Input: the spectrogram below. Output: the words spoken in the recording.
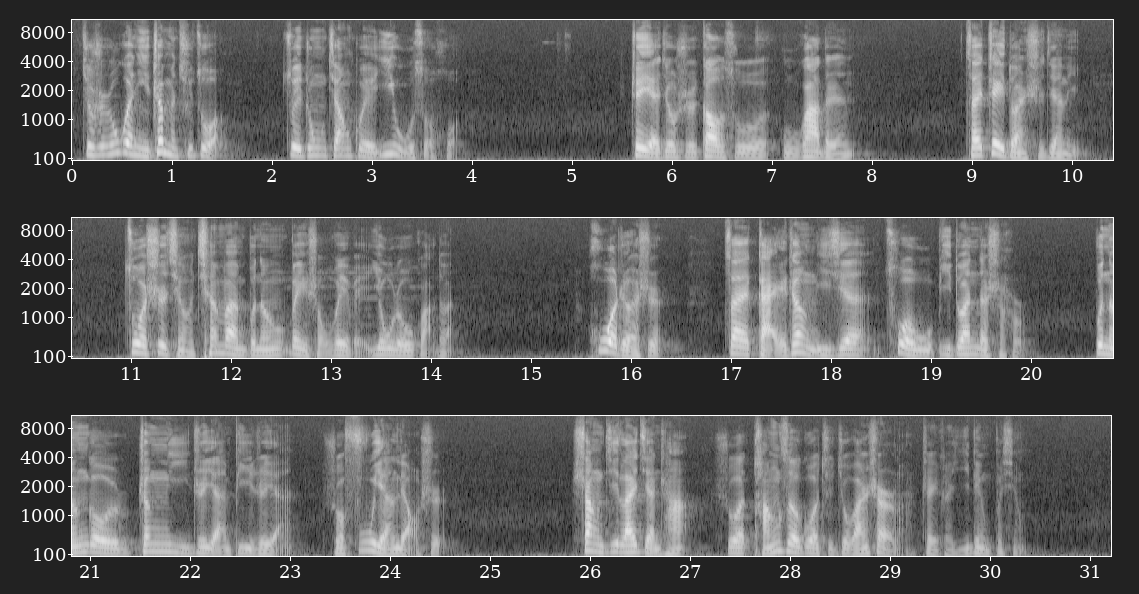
就是如果你这么去做，最终将会一无所获。这也就是告诉卜卦的人，在这段时间里，做事情千万不能畏首畏尾、优柔寡断，或者是，在改正一些错误弊端的时候，不能够睁一只眼闭一只眼，说敷衍了事。上级来检查。说搪塞过去就完事儿了，这个一定不行。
